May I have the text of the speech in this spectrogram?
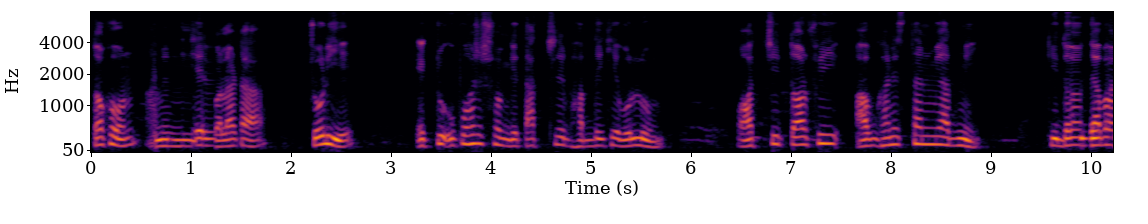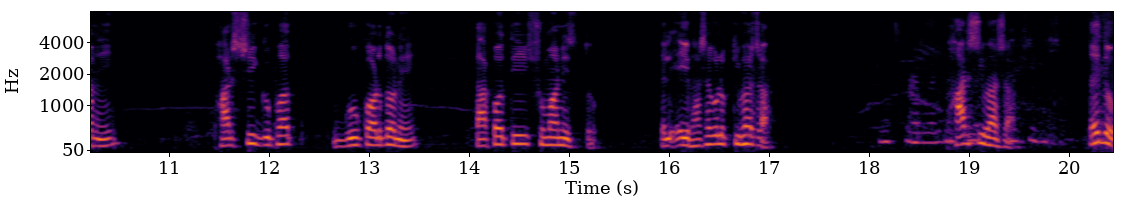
তখন আমি নিজের গলাটা চড়িয়ে একটু উপহাসের সঙ্গে তাচ্ছিলের ভাব দেখিয়ে বললুম অচ্ছি তরফি, আফগানিস্তান মি আদমি, কি দলজাবানি ফার্সি গুফাত গু কর্দনে তাকতি সুমানিস্ত। তাহলে এই ভাষাগুলো কি ভাষা? ফার্সি ভাষা। তাই তো?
